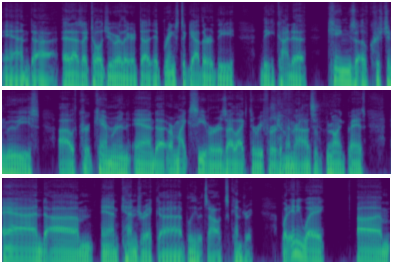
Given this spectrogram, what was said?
and uh, and as I told you earlier, it does, it brings together the the kind of kings of Christian movies uh, with Kirk Cameron and uh, or Mike Seaver, as I like to refer to him as, with Growing Pains, and um, and Kendrick. Uh, I believe it's Alex Kendrick. But anyway, um,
